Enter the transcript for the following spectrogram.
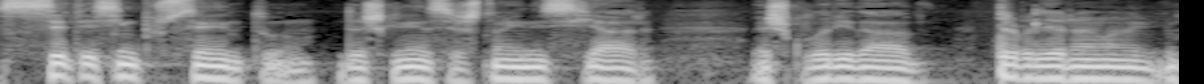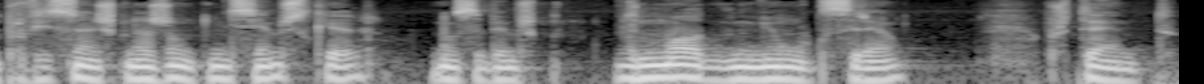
65% das crianças que estão a iniciar a escolaridade trabalharão em profissões que nós não conhecemos sequer, não sabemos de modo nenhum o que serão. Portanto,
